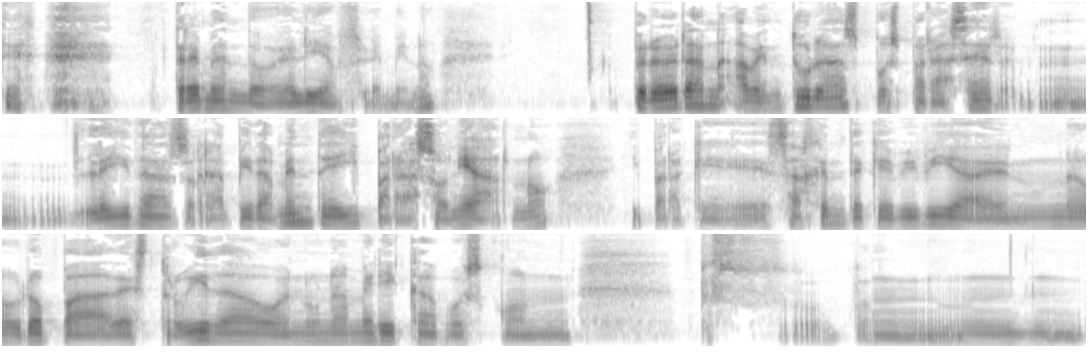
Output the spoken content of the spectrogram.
tremendo el Ian Fleming, ¿no? Pero eran aventuras pues para ser mm, leídas rápidamente y para soñar, ¿no? Y para que esa gente que vivía en una Europa destruida o en una América pues con pues con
